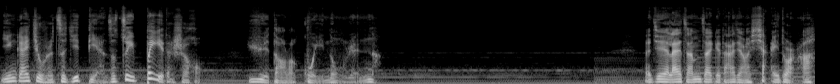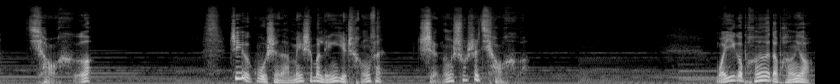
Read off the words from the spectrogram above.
应该就是自己点子最背的时候，遇到了鬼弄人呢。那接下来咱们再给大家讲下一段啊。巧合，这个故事呢没什么灵异成分，只能说是巧合。我一个朋友的朋友，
